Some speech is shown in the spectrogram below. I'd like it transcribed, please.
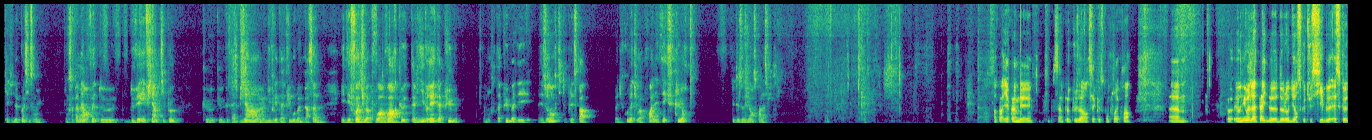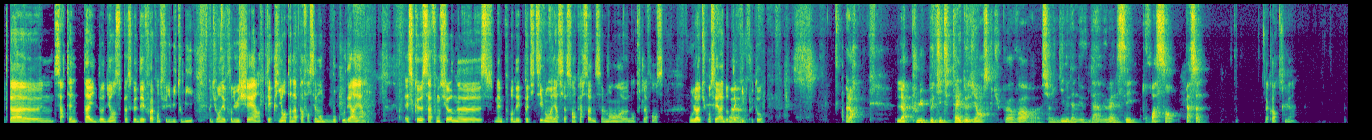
quel type de poste ils ont eu. Donc ça permet en fait de, vérifier un petit peu que, tu as bien euh, livré ta pub aux bonnes personnes. Et des fois, tu vas pouvoir voir que tu as livré ta pub, tu as montré ta pub à des, audiences qui ne te plaisent pas. Bah, du coup, là, tu vas pouvoir les exclure de tes audiences par la suite. Il y a quand même des. C'est un peu plus avancé que ce qu'on pourrait croire. Euh, au niveau de la taille de, l'audience que tu cibles, est-ce que tu as euh, une certaine taille d'audience? Parce que des fois, quand tu fais du B2B, que tu vends des produits chers, tes clients, tu n'en as pas forcément beaucoup derrière. Est-ce que ça fonctionne euh, même pour des petites cibles, on va dire s'il y a 100 personnes seulement euh, dans toute la France? Ou là, tu conseillerais d'autres techniques plutôt? Alors, la plus petite taille d'audience que tu peux avoir sur LinkedIn, de dernière nouvelle, c'est 300 personnes. D'accord, c'est bien.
